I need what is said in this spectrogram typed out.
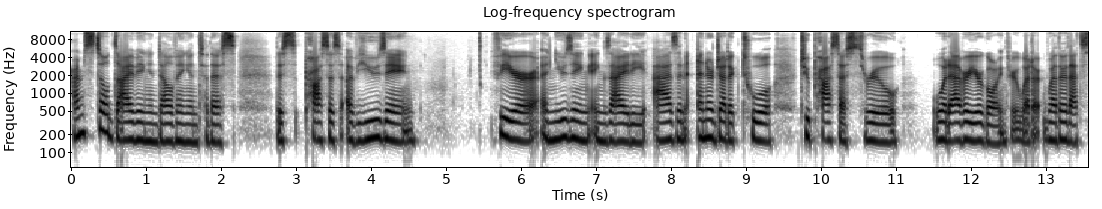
I'm still diving and delving into this this process of using fear and using anxiety as an energetic tool to process through whatever you're going through, whether, whether that's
